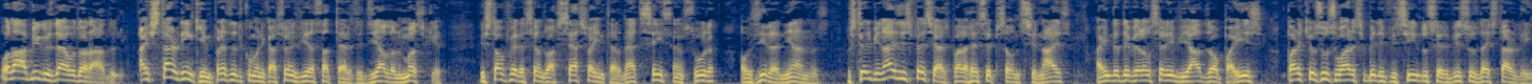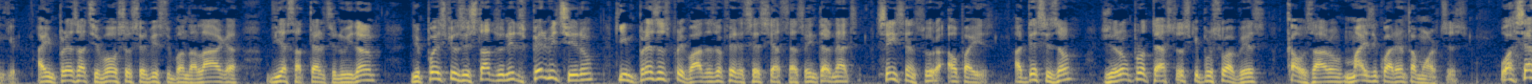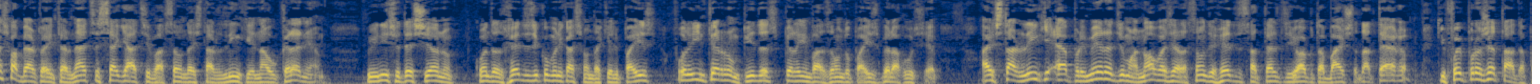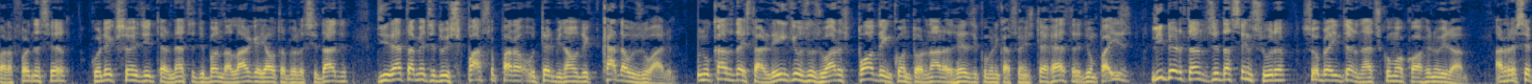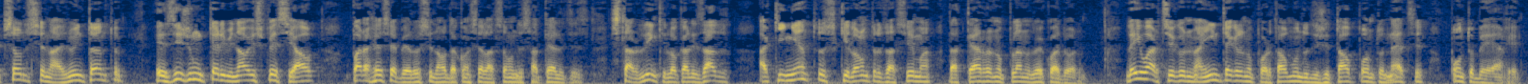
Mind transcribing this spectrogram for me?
Olá, amigos da Eldorado. A Starlink, empresa de comunicações via satélite de Elon Musk, está oferecendo acesso à internet sem censura aos iranianos. Os terminais especiais para recepção de sinais ainda deverão ser enviados ao país para que os usuários se beneficiem dos serviços da Starlink. A empresa ativou seu serviço de banda larga via satélite no Irã depois que os Estados Unidos permitiram que empresas privadas oferecessem acesso à internet sem censura ao país. A decisão gerou protestos que, por sua vez, causaram mais de 40 mortes. O acesso aberto à internet segue a ativação da Starlink na Ucrânia no início deste ano, quando as redes de comunicação daquele país foram interrompidas pela invasão do país pela Rússia. A Starlink é a primeira de uma nova geração de redes de satélites de órbita baixa da Terra que foi projetada para fornecer conexões de internet de banda larga e alta velocidade diretamente do espaço para o terminal de cada usuário. No caso da Starlink, os usuários podem contornar as redes de comunicações terrestres de um país, libertando-se da censura sobre a internet, como ocorre no Irã. A recepção de sinais, no entanto, exige um terminal especial para receber o sinal da constelação de satélites Starlink localizados a 500 quilômetros acima da Terra no plano do Equador. Leia o artigo na íntegra no portal mundodigital.net.br.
